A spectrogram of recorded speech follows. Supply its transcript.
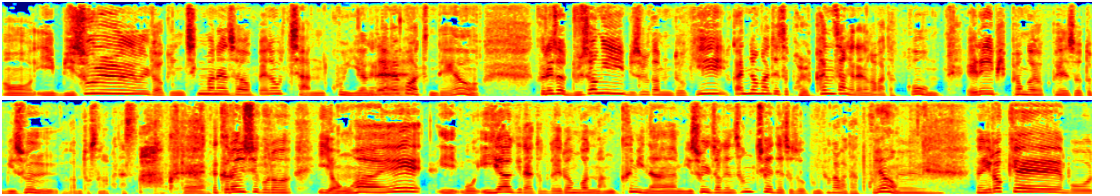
어, 이 미술적인 측면에서 빼놓지 않고 이야기를 음. 네. 해야 될 것 같은데요. 그래서 류성희 미술 감독이 깐영화제에서 벌칸상이라는 걸 받았고 LA 비평가 협회에서도 미술 감독상을 받았습니다. 아 그래요. 그런 식으로 이 영화의 이 뭐 이야기라든가 이런 것만큼이나 미술적인 성취에 대해서 높은 평가를 받았고요. 음. 이렇게 뭐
